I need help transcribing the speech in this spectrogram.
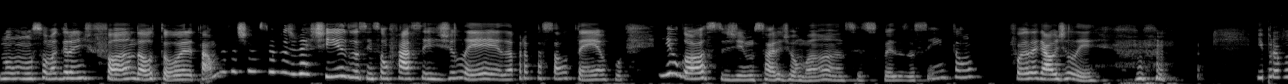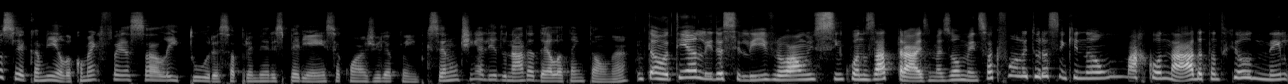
Não, não, sou uma grande fã da autora e tal, mas achei sempre divertidos, assim, são fáceis de ler, dá para passar o tempo. E eu gosto de uma história de romances, coisas assim, então foi legal de ler. E para você, Camila, como é que foi essa leitura, essa primeira experiência com a Julia Quinn? Porque você não tinha lido nada dela até então, né? Então, eu tinha lido esse livro há uns cinco anos atrás, mais ou menos. Só que foi uma leitura assim que não marcou nada, tanto que eu nem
